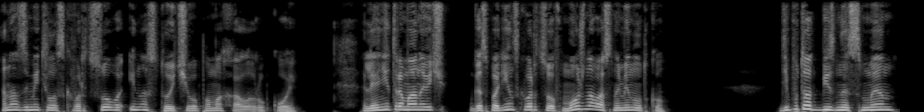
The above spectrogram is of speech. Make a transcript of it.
она заметила Скворцова и настойчиво помахала рукой. «Леонид Романович, господин Скворцов, можно вас на минутку?» Депутат-бизнесмен,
